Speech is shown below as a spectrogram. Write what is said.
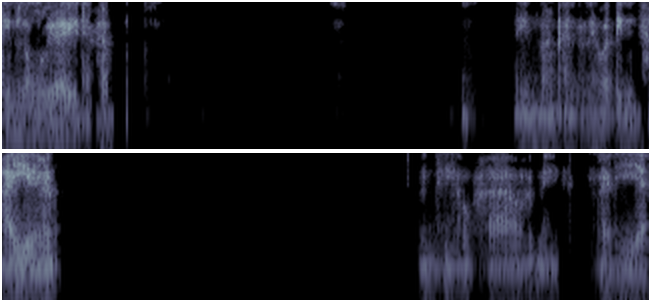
ดินหลงเหลืออยู่นะครับดินบางท่านเรียกว่าดินไทยนะครับเป็นสีขาวๆนี่ละเอียด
